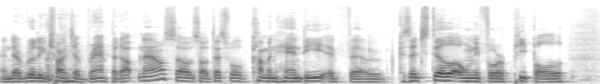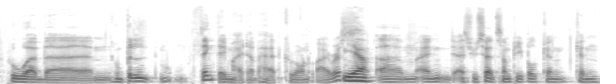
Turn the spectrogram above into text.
and they're really trying to ramp it up now. So so this will come in handy if because it's still only for people who have um, who bel think they might have had coronavirus. Yeah. Um, and as you said, some people can can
